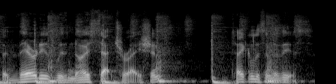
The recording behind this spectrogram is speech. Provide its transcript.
So there it is with no saturation. Take a listen to this.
